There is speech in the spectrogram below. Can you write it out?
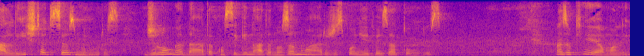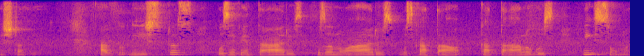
a lista de seus membros de longa data consignada nos anuários disponíveis a todos. Mas o que é uma lista? As listas, os inventários, os anuários, os catálogos, em suma,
